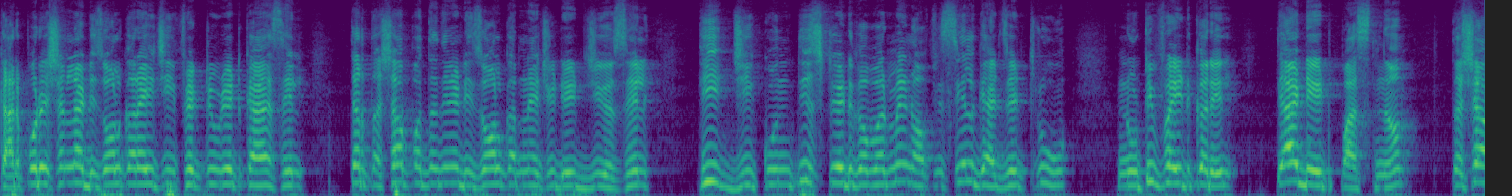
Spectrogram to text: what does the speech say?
कॉर्पोरेशनला डिझॉल्व्ह करायची इफेक्टिव्ह डेट काय असेल? तर तशा पद्धतीने डिझॉल्व्ह करण्याची डेट जी असेल ती जी कोणती state government official gazette through notified करेल त्या डेट पासनं तशा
